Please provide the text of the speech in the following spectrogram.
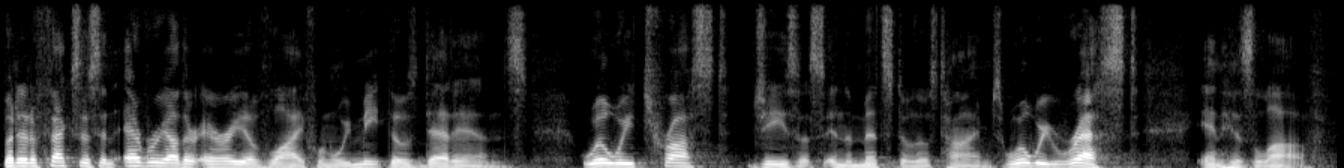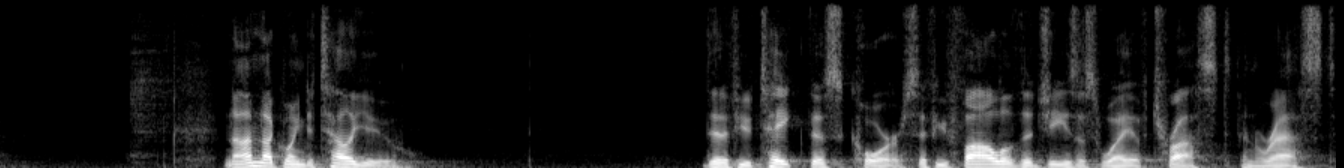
But it affects us in every other area of life when we meet those dead ends. Will we trust Jesus in the midst of those times? Will we rest in his love? Now, I'm not going to tell you that if you take this course, if you follow the Jesus way of trust and rest,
